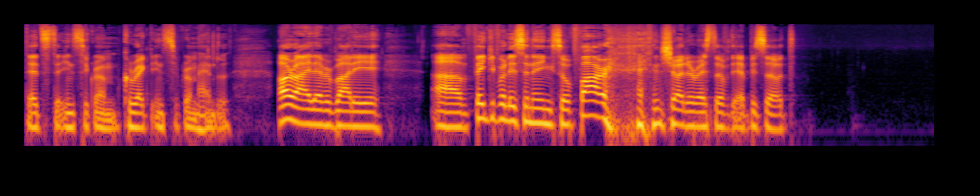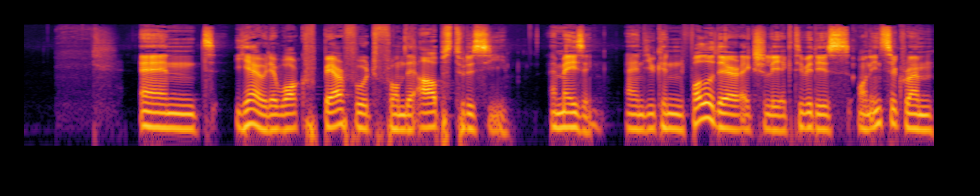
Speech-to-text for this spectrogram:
That's the Instagram, correct Instagram handle. All right, everybody. Um, thank you for listening so far and enjoy the rest of the episode. And yeah, they walk barefoot from the Alps to the sea. Amazing. And you can follow their actually activities on Instagram.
